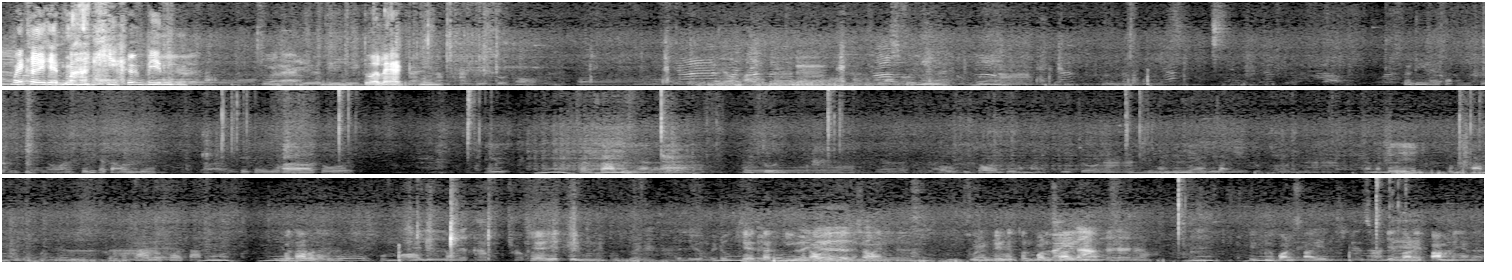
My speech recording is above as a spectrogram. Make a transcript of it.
ไม่เคยเห็นหมาขี่เครื่องบิน ตัวแรกตัวแรกอืมสำคัญที่สุดแต่ตัวดีเลยจ้ะตัวนี้ตัวนี้กระต้องนี่เดียว ตัวนี้อ่าตัวไอ้กันศาสตร์ตัวเนี้แหละโอ้ที่จอยที่ของมันพี่โจน่ารักอันนี้คือละทุกคนน่ารักแต่มันเลยตุ้มคำคือต้นข้าวขามพ่อตัดก็ทำอะไรผมบอกย่าลืมนะครับแค่เฮ็ดเป็นลืมไม่ดูแค่ตัดกิ่งมันออกเล็กน้อยๆส่วนเป็นต้นบอนไซตามนะฮะนี่คือบอนไซเห็นว่าในปั๊มเนี่ยนะ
